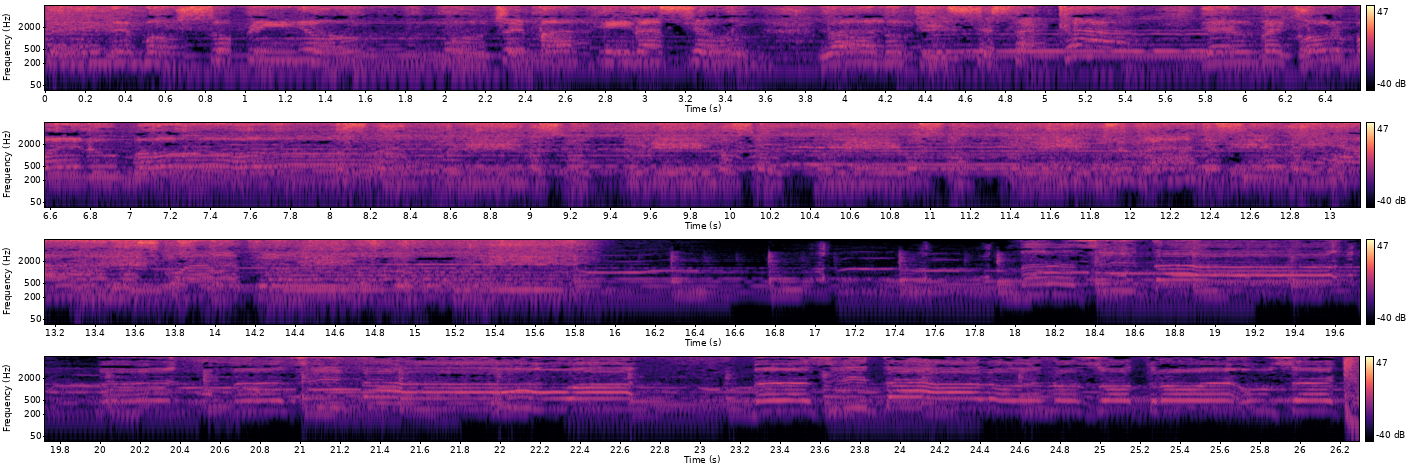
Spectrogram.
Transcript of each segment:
Tenemos opinión, mucha imaginación. La noticia está acá y el mejor buen humor. En tu radio siempre a las cuatro. Bebecita, nosotros es un secreto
